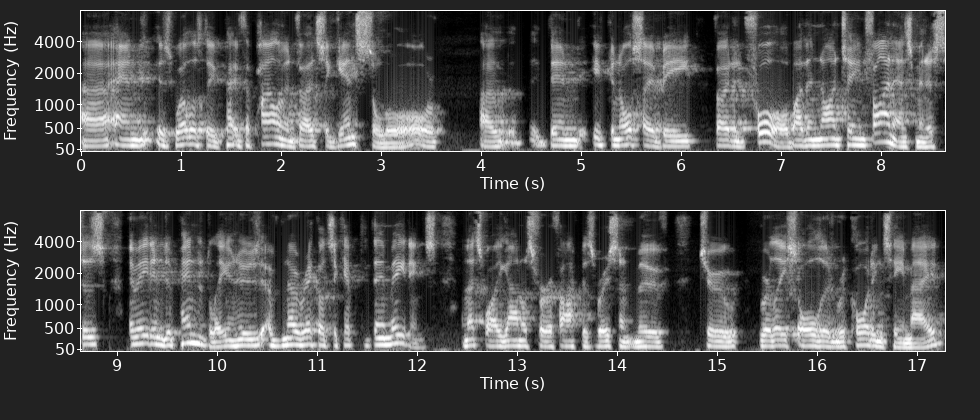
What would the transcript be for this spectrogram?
Uh, and as well as the, if the parliament votes against a law or uh, then it can also be voted for by the 19 finance ministers who meet independently and who have no records are kept at their meetings. And that's why Yanis Varoufakis' recent move to release all the recordings he made,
